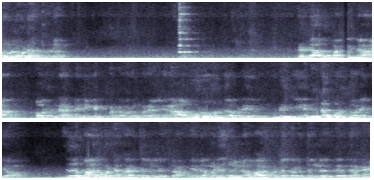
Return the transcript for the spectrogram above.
உங்களோட இருக்கலாம் ரெண்டாவது பார்த்தீங்கன்னா அவருக்கு நான் டெடிகேட் பண்ண விரும்புகிறேன் ஏன்னா அவரும் வந்து அப்படி முடிஞ்சு என்ன பொறுத்த வரைக்கும் இதில் மாறுபட்ட கருத்துகள் இருக்கலாம். ஏன்னா மனிதர்கள் மாறுபட்ட கருத்துகள் இருக்கிறது தானே.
